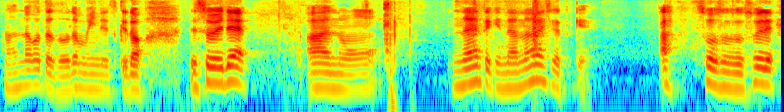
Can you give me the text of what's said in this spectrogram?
あんなことはどうでもいいんですけど、で、それで、あの、何やったっけ何の話やったっけ？あ、そうそうそう。それで、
